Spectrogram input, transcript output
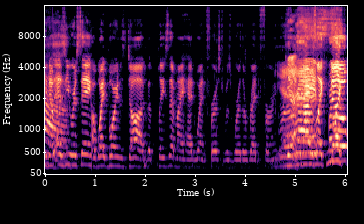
You know, as you were saying, a white boy and his dog, the place that my head went first was where the red fern grows. Yeah. And I was like, Or no,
